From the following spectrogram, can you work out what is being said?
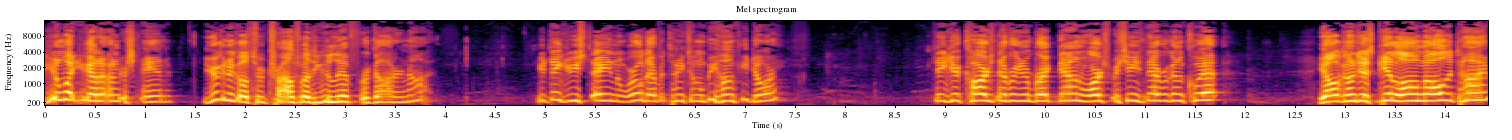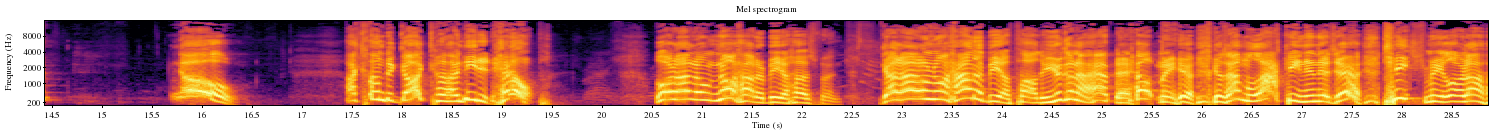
You know what you got to understand? You're going to go through trials whether you live for God or not. You think if you stay in the world, everything's going to be hunky dory? Think your car's never going to break down, wash machine's never going to quit? Y'all going to just get along all the time? No. I come to God because I needed help. Lord, I don't know how to be a husband. God, I don't know how to be a father. You're going to have to help me here because I'm lacking in this area. Teach me, Lord. I,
